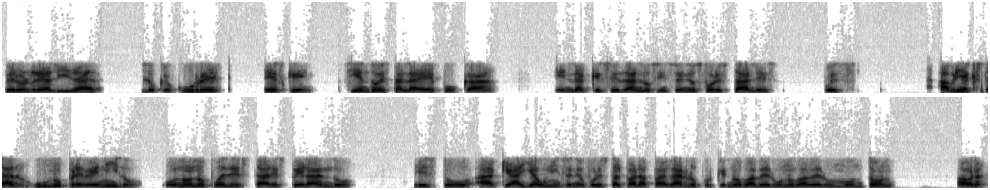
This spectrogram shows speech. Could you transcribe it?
Pero en realidad lo que ocurre es que siendo esta la época en la que se dan los incendios forestales, pues habría que estar uno prevenido. Uno no puede estar esperando esto a que haya un incendio forestal para apagarlo porque no va a haber uno, va a haber un montón. Ahora,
